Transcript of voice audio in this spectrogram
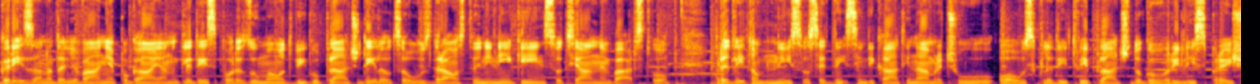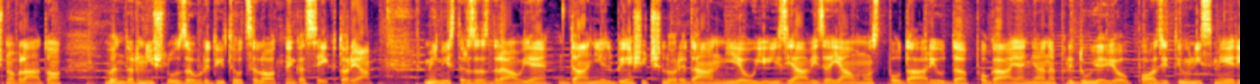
Gre za nadaljevanje pogajanj glede sporazuma o dvigu plač delavcev v zdravstveni negi in socialnem varstvu. Pred letom dni so se sindikati namreč v, o uskladitvi plač dogovorili s prejšnjo vlado, vendar ni šlo za ureditev celotnega sektorja. Ministr za zdravje Daniel Bešič Loredan je v izjavi za javnost povdaril, da pogajanja napredujejo v pozitivni smeri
